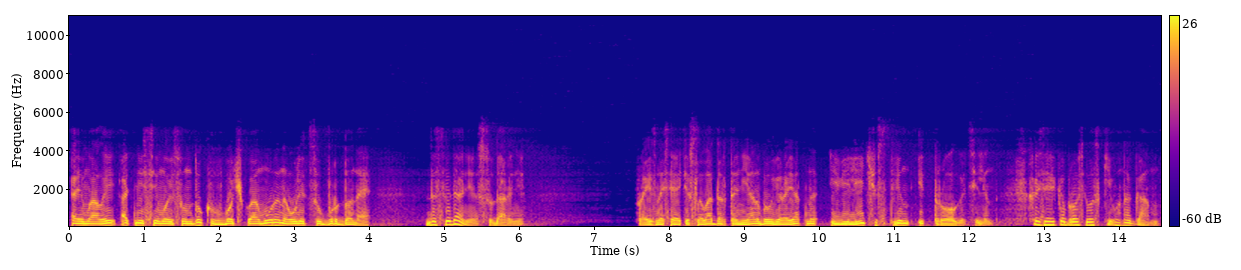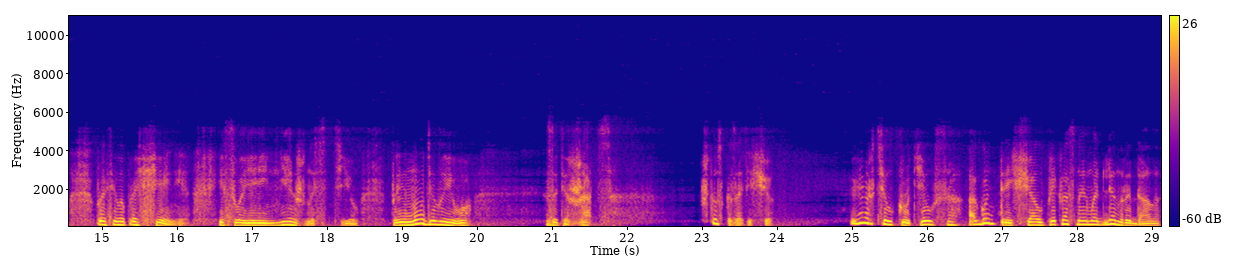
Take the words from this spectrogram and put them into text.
Эй, малый, отнеси мой сундук в бочку Амура на улицу Бурдоне. До свидания, сударыня». Произнося эти слова, Д'Артаньян был, вероятно, и величествен, и трогателен. Хозяйка бросилась к его ногам, просила прощения и своей нежностью принудила его задержаться. Что сказать еще? Вертел крутился, огонь трещал, прекрасная Мадлен рыдала.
